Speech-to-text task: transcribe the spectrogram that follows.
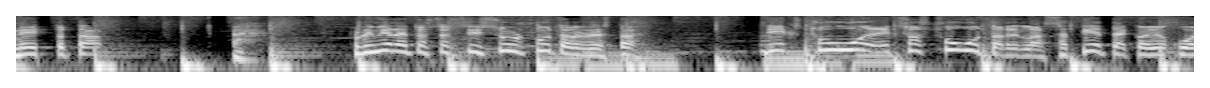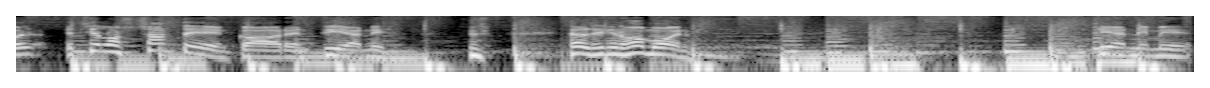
Niin tota, tuli mieleen tuosta siis su Suutarilasta. Niin eikö, suu, eikö se ole Suutarilassa? Tietääkö joku, että siellä on Sateenkaaren tie, niin Helsingin homoin tien nimi.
